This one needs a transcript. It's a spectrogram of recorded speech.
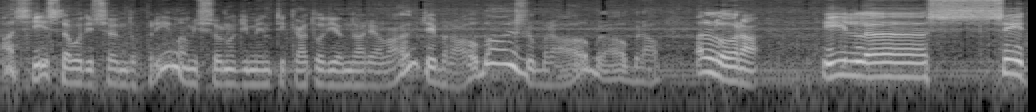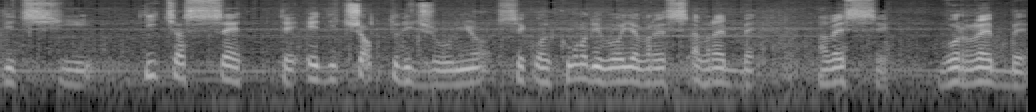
ah sì stavo dicendo prima mi sono dimenticato di andare avanti. Bravo Baggio bravo bravo bravo. Allora il 16 17 e 18 di giugno se qualcuno di voi avesse, avrebbe avesse vorrebbe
